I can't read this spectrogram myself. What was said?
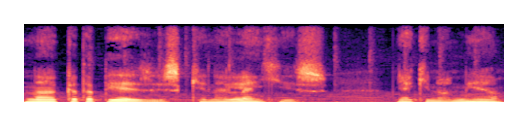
να καταπιέζεις και να ελέγχεις μια κοινωνία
